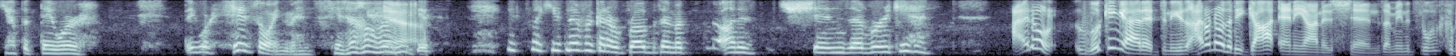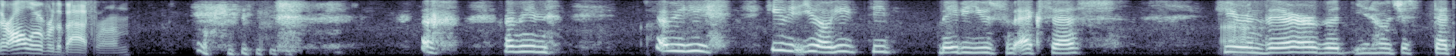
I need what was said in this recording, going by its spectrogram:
Yeah, but they were they were his ointments, you know. Yeah. It's, it's like he's never gonna rub them on his shins ever again. I don't. Looking at it, Denise, I don't know that he got any on his shins. I mean, it's they're all over the bathroom. I mean, I mean he he you know he he maybe used some excess here Uh-huh. and there, but you know just that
